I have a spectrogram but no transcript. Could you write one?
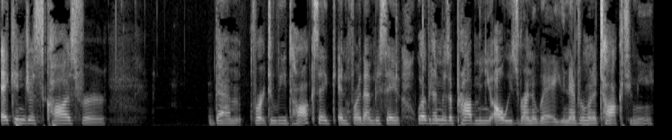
it can just cause for them for it to lead toxic and for them to say, well, every time there's a problem, you always run away. You never want to talk to me.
